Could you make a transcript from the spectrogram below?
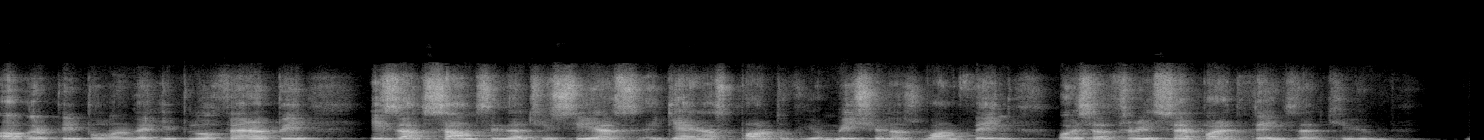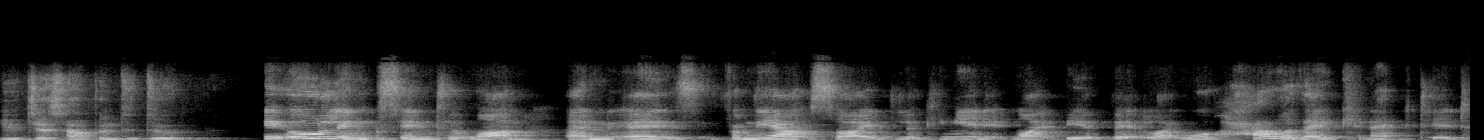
other people and the hypnotherapy is that something that you see as again as part of your mission as one thing or is that three separate things that you you just happen to do it all links into one and uh, it's from the outside looking in it might be a bit like well how are they connected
